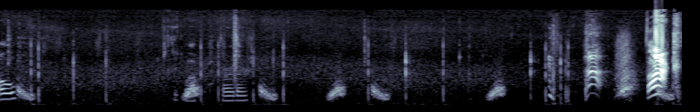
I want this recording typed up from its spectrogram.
Low? To go up further? Fuck!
